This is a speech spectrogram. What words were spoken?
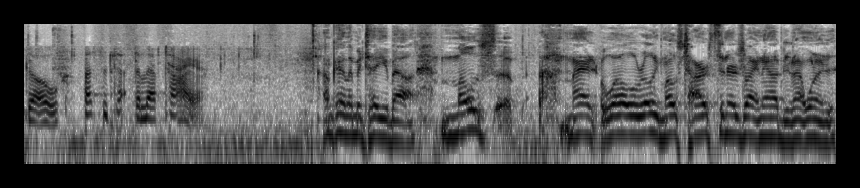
go, plus the, t- the left tire. Okay, let me tell you about most, uh, my, well, really most tire centers right now do not want to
